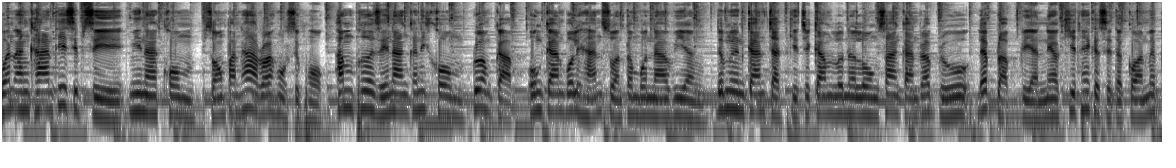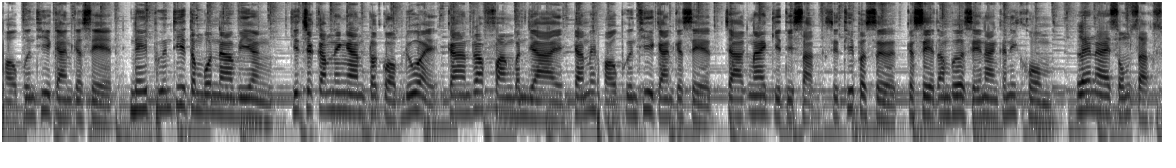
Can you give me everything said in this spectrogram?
วันอังคารที่ 14 มีนาคม 2566 อำเภอเสนางคณิคม ร่วมกับองค์การบริหารส่วนตำบลนาเวียงดำเนินการจัดกิจกรรมรณรงค์สร้างการรับรู้ และปรับเปลี่ยนแนวคิดให้เกษตรกรไม่เผาพื้นที่การเกษตร ในพื้นที่ตำบลนาเวียง กิจกรรมในงานประกอบด้วย การรับฟังบรรยาย การไม่เผาพื้นที่การเกษตร จากนายกิติศักดิ์สิทธิประเสริฐเกษตรอำเภอเสนางคณิคม และนายสมศักดิ์โส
